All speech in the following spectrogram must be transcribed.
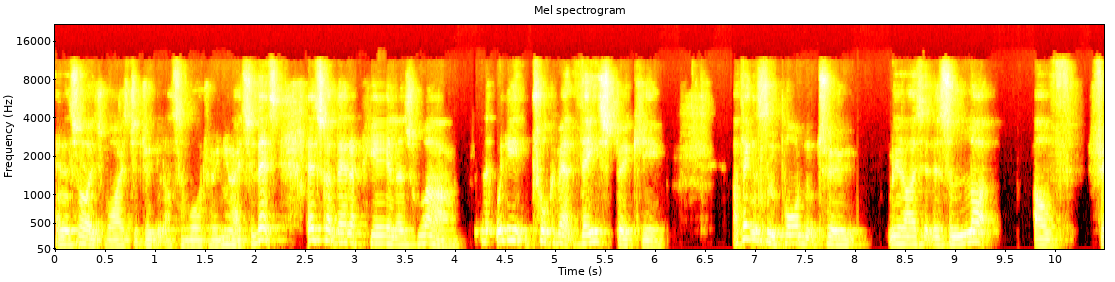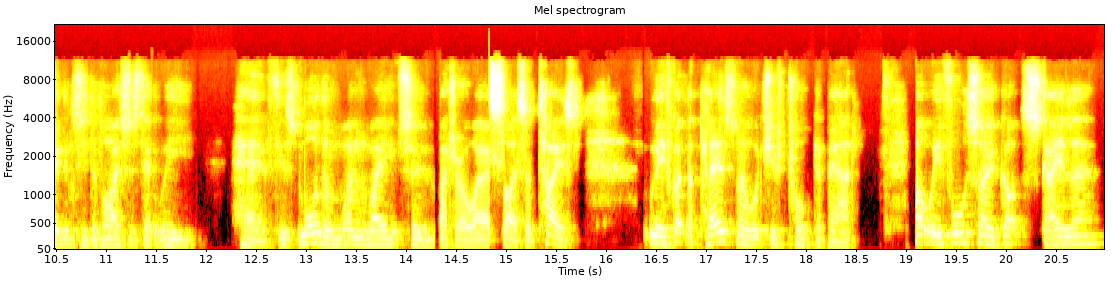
And it's always wise to drink lots of water anyway. So that's that's got that appeal as well. When you talk about these spooky, I think it's important to realize that there's a lot of frequency devices that we have. There's more than one way to butter away a slice of toast. We've got the plasma, which you've talked about, but we've also got scalar,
